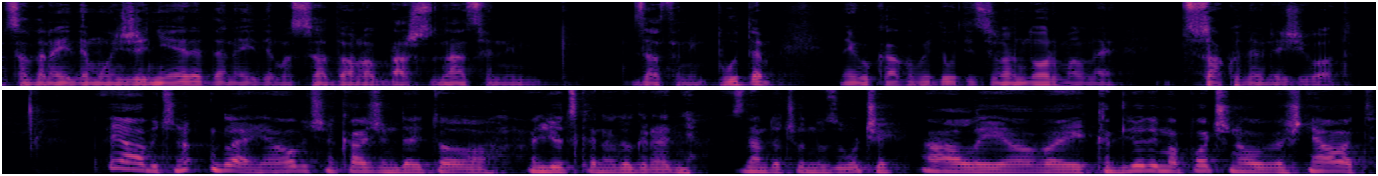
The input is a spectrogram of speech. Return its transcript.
Sad da ne idemo u inženjere, da ne idemo sad ono baš znanstvenim zdravstvenim putem, nego kako bi to utjecalo na normalne svakodnevne živote. Pa ja obično, gle, ja obično kažem da je to ljudska nadogradnja. Znam da čudno zvuči, ali ovaj, kad ljudima počnemo objašnjavati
